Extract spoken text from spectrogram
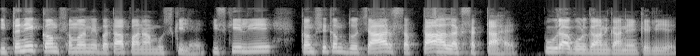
इतने कम समय में बता पाना मुश्किल है। इसके लिए कम से कम दो चार सप्ताह लग सकता है पूरा गुणगान गाने के लिए।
